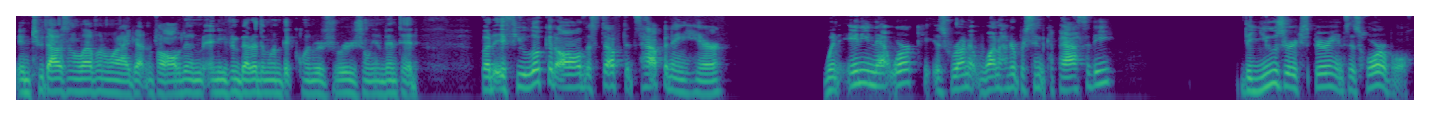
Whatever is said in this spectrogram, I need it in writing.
in 2011 when I got involved, and, and even better than when Bitcoin was originally invented. But if you look at all the stuff that's happening here, when any network is run at 100% capacity, the user experience is horrible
